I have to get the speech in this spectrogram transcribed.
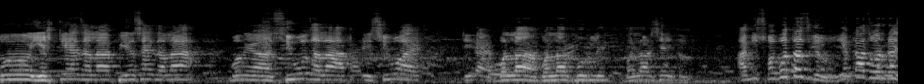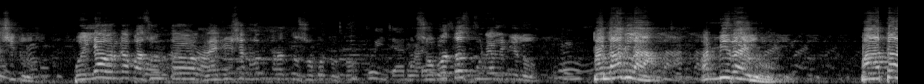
तो एस टी आय झाला पी एस आय झाला मग सीओ झाला. आता ते सीओ आहे. ठीक आहे. बल्लार बल्लारपूरले बल्लारच्या इथं. आम्ही सोबतच गेलो. एकाच वर्गात शिकलो. पहिल्या वर्गापासून तर ग्रॅज्युएशन होतपर्यंत सोबत होतो. सोबतच पुण्याला गेलो. तो लागला आणि मी राहिलो. मग आता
